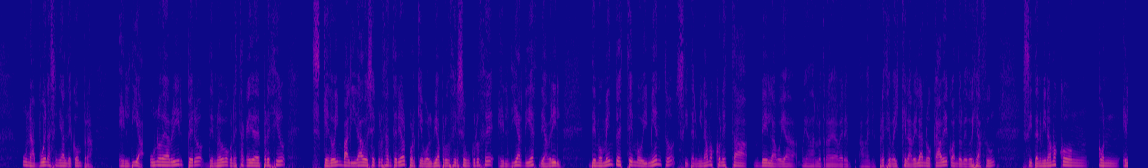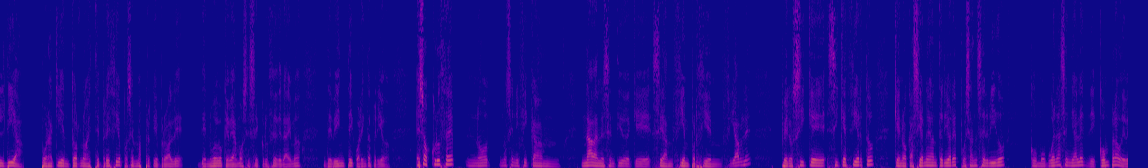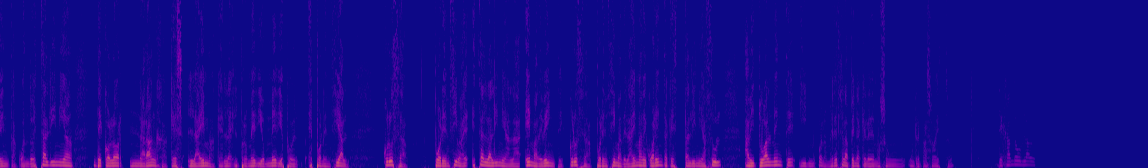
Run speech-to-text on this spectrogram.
una buena señal de compra el día 1 de abril, pero de nuevo con esta caída de precio quedó invalidado ese cruce anterior porque volvió a producirse un cruce el día 10 de abril. De momento este movimiento, si terminamos con esta vela, voy a, voy a darle otra vez a ver, a ver el precio, veis que la vela no cabe cuando le doy a zoom. Si terminamos con, con el día por aquí en torno a este precio, pues es más que probable de nuevo que veamos ese cruce de la EMA de 20 y 40 periodos. Esos cruces no, no significan nada en el sentido de que sean 100% fiables, pero sí que, sí que es cierto que en ocasiones anteriores pues han servido como buenas señales de compra o de venta. Cuando esta línea de color naranja, que es la EMA, que es el promedio medio exponencial, cruza por encima, e, esta es la línea, la EMA de 20, cruza por encima de la EMA de 40, que es esta línea azul, habitualmente, y bueno, merece la pena que le demos un, un repaso a esto, dejando a un lado...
